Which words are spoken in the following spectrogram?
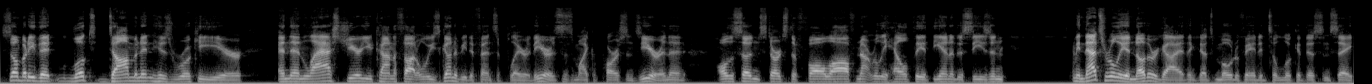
Somebody that looked dominant his rookie year, and then last year you kind of thought, well, he's going to be defensive player of the year. This is Micah Parsons' year, and then all of a sudden starts to fall off, not really healthy at the end of the season. I mean, that's really another guy I think that's motivated to look at this and say,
